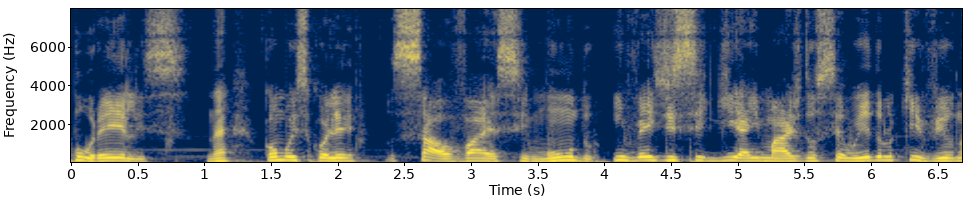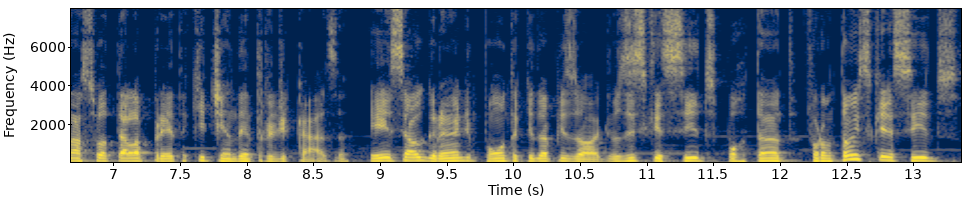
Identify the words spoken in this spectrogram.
por eles, né? Como escolher salvar esse mundo em vez de seguir a imagem do seu ídolo que viu na sua tela preta que tinha dentro de casa. Esse é o grande ponto aqui do episódio. Os esquecidos, portanto, foram tão esquecidos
